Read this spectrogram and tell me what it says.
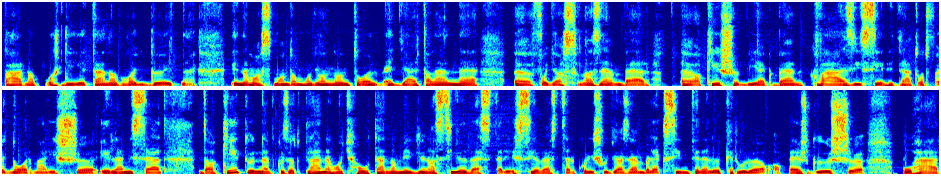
párnapos diétának vagy bőjtnek. Én nem azt mondom, hogy onnantól egyáltalán ne fogyasszon az ember a későbbiekben kvázi szénhidrátot vagy normális élelmiszert, de a két ünnep között, pláne hogyha utána még jön a szilveszter, és szilveszterkor is ugye az emberek szintén előkerül a pesgős pohár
